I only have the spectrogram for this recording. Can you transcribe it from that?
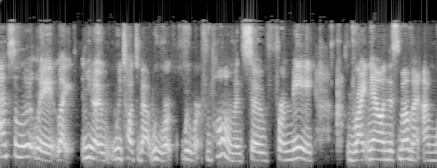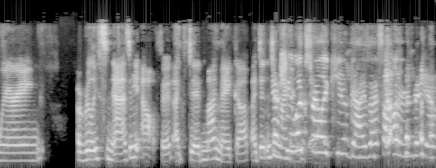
Absolutely. Like, you know, we talked about we work we work from home. And so for me, right now in this moment, I'm wearing a really snazzy outfit. I did my makeup. I didn't do yeah, she looks really cute, guys. I saw her in the video.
